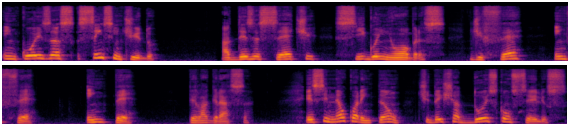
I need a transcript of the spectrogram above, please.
em coisas sem sentido. Há 17, sigo em obras, de fé em fé, em pé, pela graça. Esse neo-quarentão te deixa dois conselhos.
